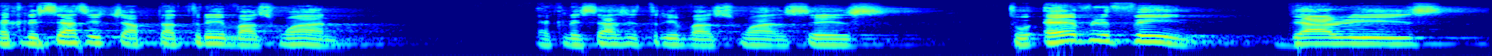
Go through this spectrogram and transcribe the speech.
Ecclesiastes chapter 3, verse 1. Ecclesiastes 3, verse 1 says, To everything there is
